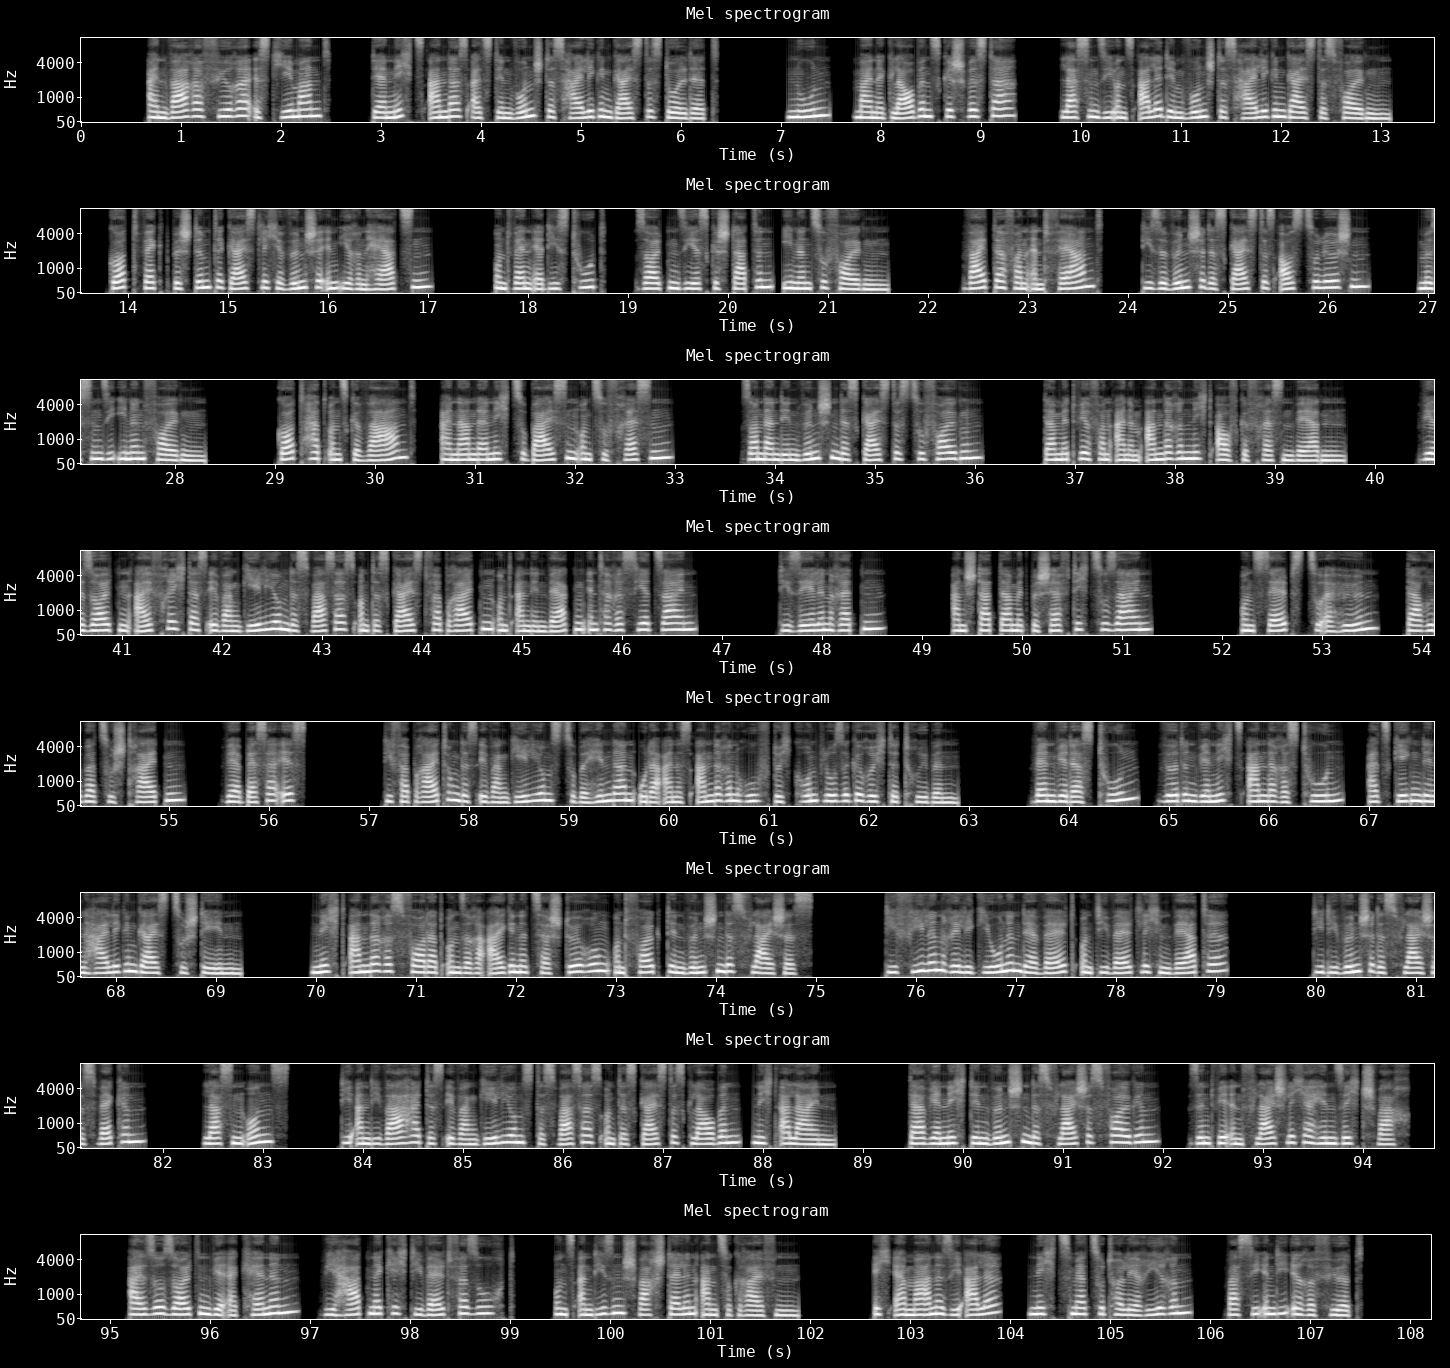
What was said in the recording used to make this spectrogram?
Ein wahrer Führer ist jemand, der nichts anders als den Wunsch des Heiligen Geistes duldet. Nun, meine Glaubensgeschwister, lassen Sie uns alle dem Wunsch des Heiligen Geistes folgen. Gott weckt bestimmte geistliche Wünsche in Ihren Herzen, und wenn er dies tut, sollten Sie es gestatten, ihnen zu folgen. Weit davon entfernt, diese Wünsche des Geistes auszulöschen, müssen Sie ihnen folgen. Gott hat uns gewarnt, einander nicht zu beißen und zu fressen, sondern den Wünschen des Geistes zu folgen, damit wir von einem anderen nicht aufgefressen werden. Wir sollten eifrig das Evangelium des Wassers und des Geist verbreiten und an den Werken interessiert sein, die Seelen retten, anstatt damit beschäftigt zu sein, uns selbst zu erhöhen, darüber zu streiten, wer besser ist, die Verbreitung des Evangeliums zu behindern oder eines anderen Ruf durch grundlose Gerüchte trüben. Wenn wir das tun, würden wir nichts anderes tun, als gegen den Heiligen Geist zu stehen. Nicht anderes fordert unsere eigene Zerstörung und folgt den Wünschen des Fleisches. Die vielen Religionen der Welt und die weltlichen Werte, die die Wünsche des Fleisches wecken, lassen uns, die an die Wahrheit des Evangeliums des Wassers und des Geistes glauben, nicht allein. Da wir nicht den Wünschen des Fleisches folgen, sind wir in fleischlicher Hinsicht schwach. Also sollten wir erkennen, wie hartnäckig die Welt versucht, uns an diesen Schwachstellen anzugreifen. Ich ermahne Sie alle, nichts mehr zu tolerieren, was sie in die Irre führt.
